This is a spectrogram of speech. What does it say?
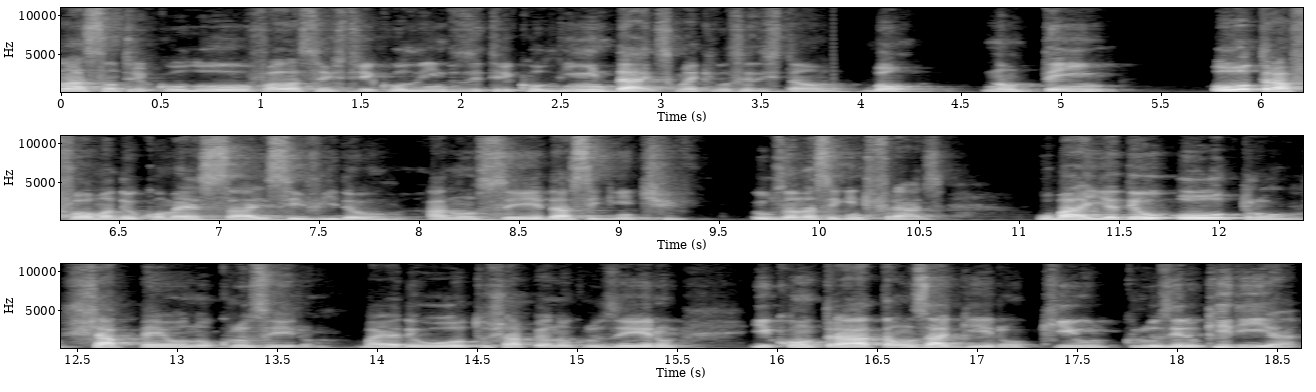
nação tricolor, fala seus tricolindos e tricolindas, como é que vocês estão? Bom, não tem outra forma de eu começar esse vídeo a não ser da seguinte, usando a seguinte frase. O Bahia deu outro chapéu no Cruzeiro. O Bahia deu outro chapéu no Cruzeiro e contrata um zagueiro que o Cruzeiro queria.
